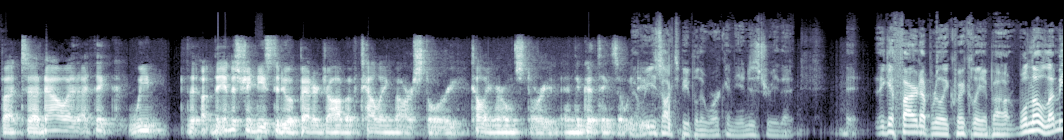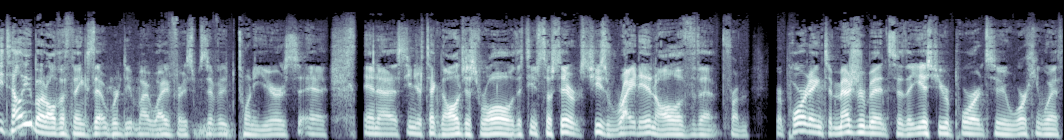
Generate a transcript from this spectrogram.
But uh, now I, I, think we, the, the, industry needs to do a better job of telling our story, telling our own story, and the good things that we yeah, do. When you talk to people that work in the industry, that they get fired up really quickly about. Well, no, let me tell you about all the things that we're doing. My wife, very specifically, twenty years uh, in a senior technologist role. The team, so she's right in all of the from reporting to measurement to the ESG report to working with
